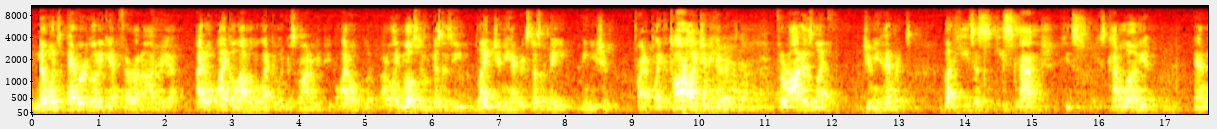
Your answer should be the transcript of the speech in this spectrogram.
no one's ever going to get Ferran Adria. I don't like a lot of the molecular gastronomy people. I don't, I don't like most of them. Just because you like Jimi Hendrix doesn't mean, mean you should try to play guitar like Jimi Hendrix. Ferran is like Jimi Hendrix, but he's, a, he's Spanish. He's, he's Catalonian. And,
